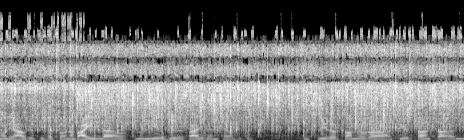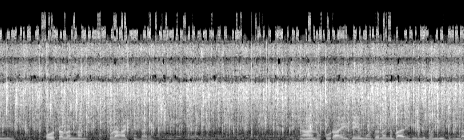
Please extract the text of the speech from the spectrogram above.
ನೋಡಿ ಯಾವ ರೀತಿ ಬಸವನ ಬಾಯಿಯಿಂದ ಒಂದು ನೀರು ಬೀಳ್ತಾ ಇದೆ ಅಂತ ಹೇಳ್ಬಿಟ್ಟು ಶ್ರೀಧರ್ ಸ್ವಾಮಿಯವರ ತೀರ್ಥ ಅಂತ ಅಲ್ಲಿ ಫೋಟೋವನ್ನು ಕೂಡ ಹಾಕಿದ್ದಾರೆ. ನಾನು ಕೂಡ ಇದೇ ಮೊದಲನೇ ಬಾರಿಗೆ ಇಲ್ಲಿ ಬಂದಿದ್ದರಿಂದ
